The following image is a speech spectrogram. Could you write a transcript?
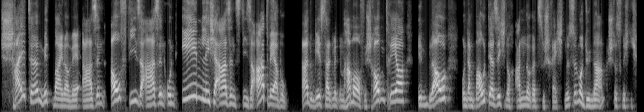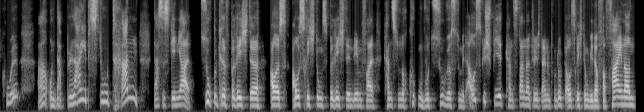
Schalte mit meiner ASIN auf diese ASIN und ähnliche ASINs dieser Art Werbung. Ja, du gehst halt mit einem Hammer auf einen Schraubendreher in Blau und dann baut der sich noch andere zurecht. Das ist immer dynamisch, das ist richtig cool. Ja, und da bleibst du dran. Das ist genial. Suchbegriffberichte, Aus Ausrichtungsberichte in dem Fall, kannst du noch gucken, wozu wirst du mit ausgespielt, kannst dann natürlich deine Produktausrichtung wieder verfeinern.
